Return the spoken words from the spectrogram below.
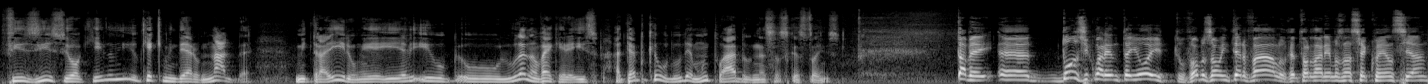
fiz isso, eu aquilo, e o que é que me deram? Nada. Me traíram e, e, e o, o, Lula não vai querer isso. Até porque o Lula é muito hábil nessas questões. Tá bem, é, 12h48, vamos ao intervalo, retornaremos na sequência.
